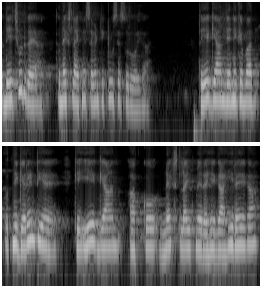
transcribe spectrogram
तो देह छूट गया तो नेक्स्ट लाइफ में सेवेंटी टू से शुरू होएगा। तो ये ज्ञान लेने के बाद उतनी गारंटी है कि ये ज्ञान आपको नेक्स्ट लाइफ में रहेगा ही रहेगा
